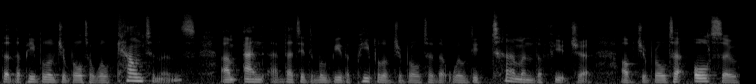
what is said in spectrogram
that the people of Gibraltar will countenance, um, and that it will be the people of Gibraltar that will determine the future of Gibraltar, also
